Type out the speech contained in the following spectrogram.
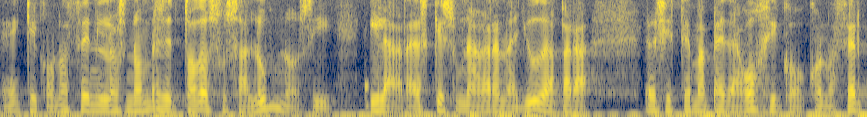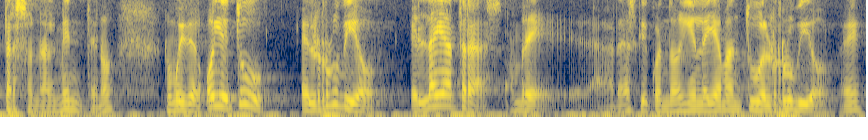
¿eh? que conocen los nombres de todos sus alumnos y, la verdad es que es una gran ayuda para el sistema pedagógico conocer personalmente, ¿no? No voy a decir, oye tú, el rubio, el de ahí atrás. Hombre, la verdad es que cuando a alguien le llaman tú el rubio, ¿eh?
